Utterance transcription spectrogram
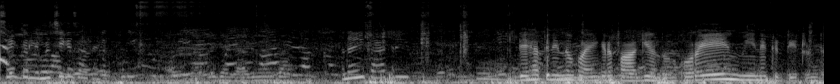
सेव कर ली सेव कर ली मिर्ची के साथ नहीं काट रही ഇദ്ദേഹത്തിന് ഇന്ന് ഭയങ്കര ഭാഗ്യം തോന്നുന്നു കുറേ മീനെ കിട്ടിയിട്ടുണ്ട്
